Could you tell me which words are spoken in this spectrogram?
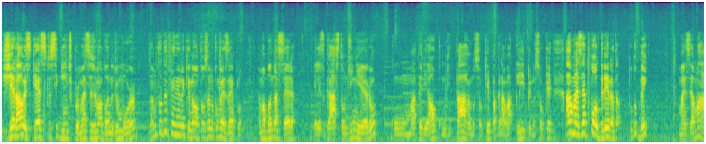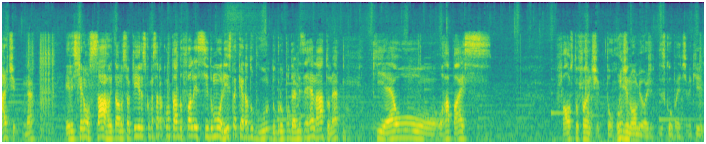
Geral esquece que o seguinte, por mais que seja uma banda de humor, eu não tô defendendo aqui não, eu tô usando como exemplo. É uma banda séria. Eles gastam dinheiro com material, com guitarra, não sei o que, para gravar clipe, não sei o que. Ah, mas é podreira. Tá? Tudo bem, mas é uma arte, né? eles tiram sarro e tal, não sei o que, e eles começaram a contar do falecido humorista que era do, do grupo Hermes e Renato, né? Que é o, o rapaz Fausto Fante. Tô ruim de nome hoje, desculpa, gente tive que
